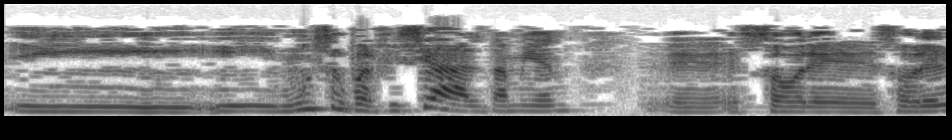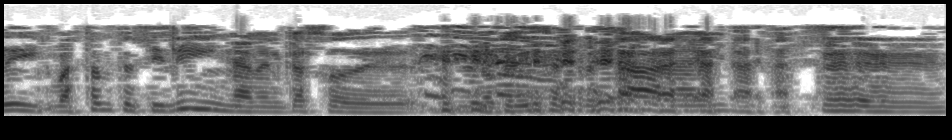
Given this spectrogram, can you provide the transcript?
y, y muy superficial también, eh, sobre sobre Dick, bastante tilinga en el caso de, de lo que dice Fresana ahí. Eh,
